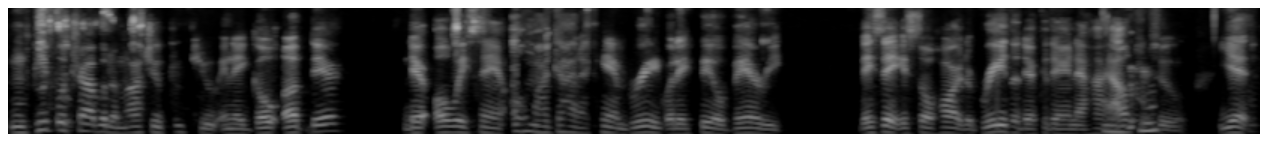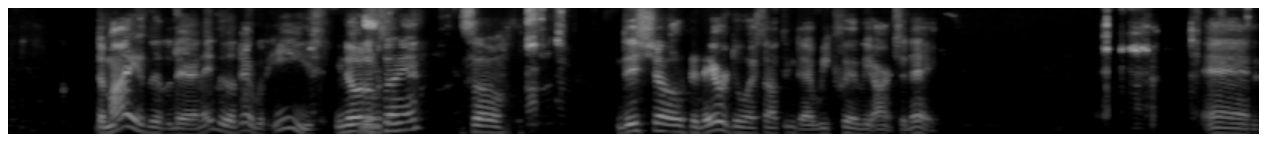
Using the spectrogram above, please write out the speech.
when people travel to Machu Picchu and they go up there, they're always saying, "Oh my God, I can't breathe," or they feel very. They say it's so hard to breathe up there because they're in that high Mhm. altitude. Yet the Mayans lived there and they lived there with ease. You know what I'm Mhm. saying? So this shows that they were doing something that we clearly aren't today. And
